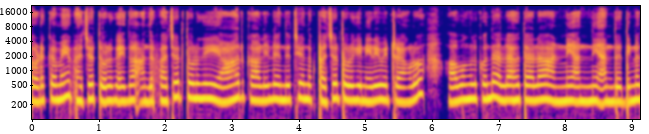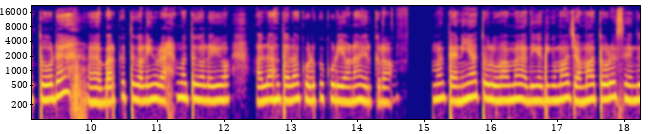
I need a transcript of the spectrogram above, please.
தொடக்கமே ஃபஜர் தொழுகை தான். அந்த ஃபஜர் தொழுகையை யார் காலையில் எழுந்திரிச்சு அந்த ஃபஜர் தொழுகை நிறைவேற்றுறாங்களோ அவங்களுக்கு வந்து அல்லாஹு தாலா அன்னை அன்னை அந்த தினத்தோட பர்க்கத்துகளையும் ரஹமத்துகளையும் அல்லாஹு தாலா கொடுக்கக்கூடியவனாக இருக்கிறான். நம்ம தனியாக தொழுகாமல் அதிக அதிகமாக ஜமாத்தோடு சேர்ந்து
